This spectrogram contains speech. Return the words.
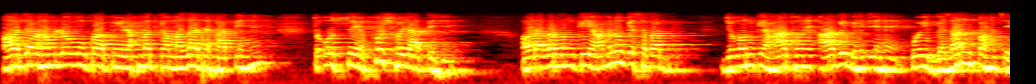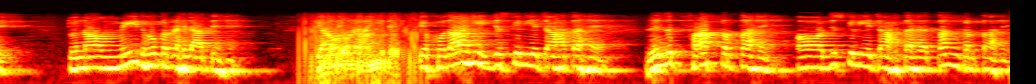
اور جب ہم لوگوں کو اپنی رحمت کا مزہ دکھاتے ہیں، تو اس سے خوش ہو جاتے ہیں۔ اور اگر ان کے عملوں کے سبب جو ان کے ہاتھوں نے آگے بھیجے ہیں، کوئی گزن پہنچے، تو نا امید ہو کر رہ جاتے ہیں۔ کیا انہوں نے نہیں دیکھا کہ خدا ہی جس کے لیے چاہتا ہے رزق فراخ کرتا ہے اور جس کے لیے چاہتا ہے تنگ کرتا ہے،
